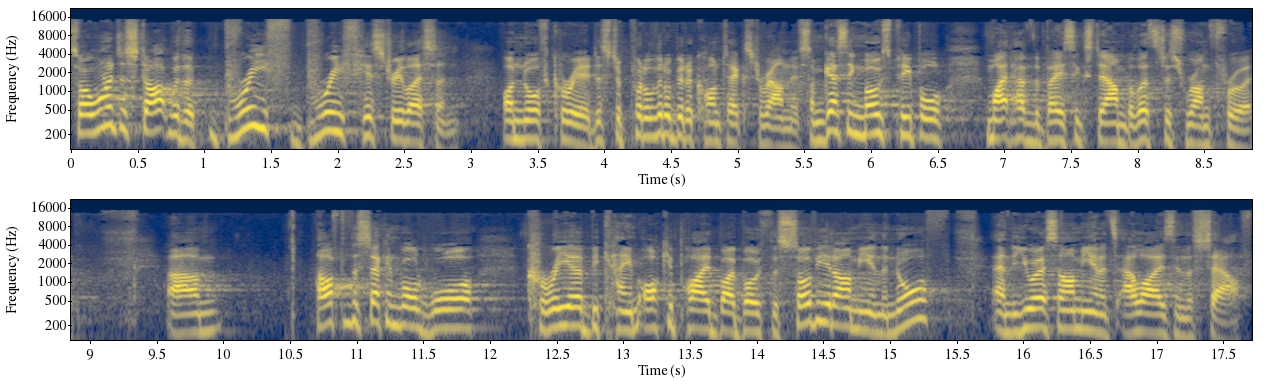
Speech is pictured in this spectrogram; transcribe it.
So I wanted to start with a brief, brief history lesson on North Korea, just to put a little bit of context around this. I'm guessing most people might have the basics down, but let's just run through it. Um, after the Second World War, Korea became occupied by both the Soviet army in the north and the US army and its allies in the south.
